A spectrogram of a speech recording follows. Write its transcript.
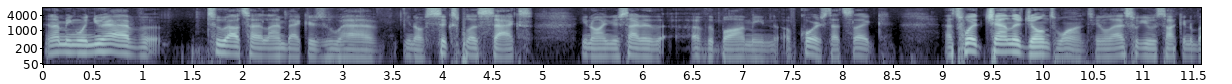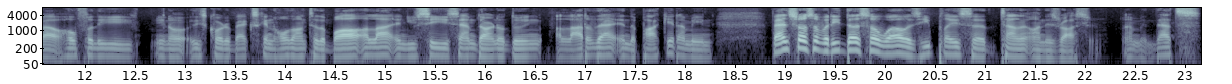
And I mean, when you have uh, two outside linebackers who have you know six plus sacks, you know, on your side of the, of the ball, I mean, of course, that's like that's what Chandler Jones wants. You know, last week he was talking about hopefully you know these quarterbacks can hold on to the ball a lot, and you see Sam Darnold doing a lot of that in the pocket. I mean, Vance Joseph, what he does so well is he plays uh, talent on his roster. I mean, that's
